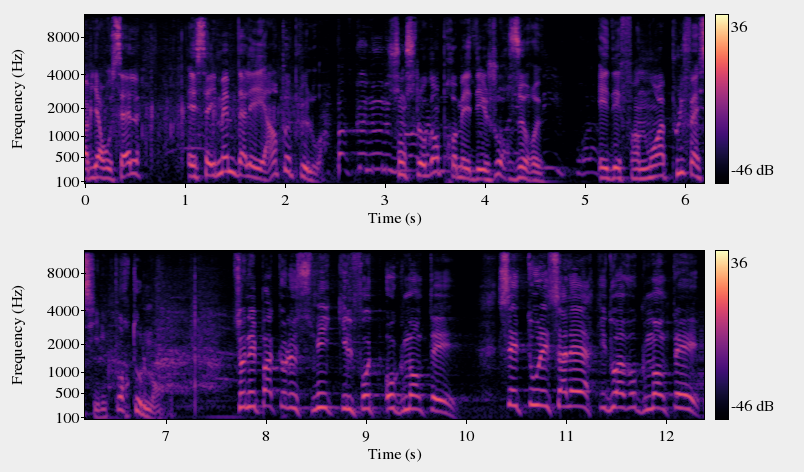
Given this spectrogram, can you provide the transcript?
Fabien Roussel essaye même d'aller un peu plus loin. Son slogan promet des jours heureux et des fins de mois plus faciles pour tout le monde. Ce n'est pas que le SMIC qu'il faut augmenter, c'est tous les salaires qui doivent augmenter.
